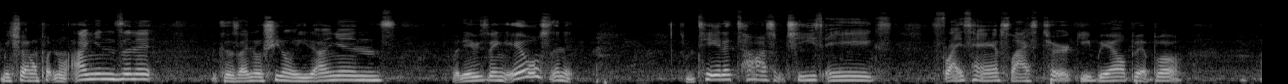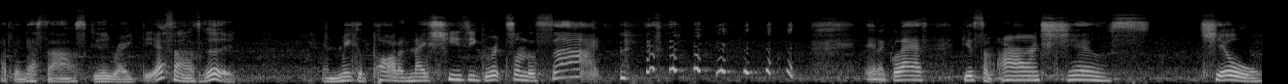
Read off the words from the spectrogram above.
Make sure I don't put no onions in it because I know she don't eat onions. But everything else in it some tater tots, some cheese, eggs, sliced ham, sliced turkey, bell pepper. I think that sounds good right there. That sounds good. And make a pot of nice cheesy grits on the side. In a glass, get some orange juice. Chill.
